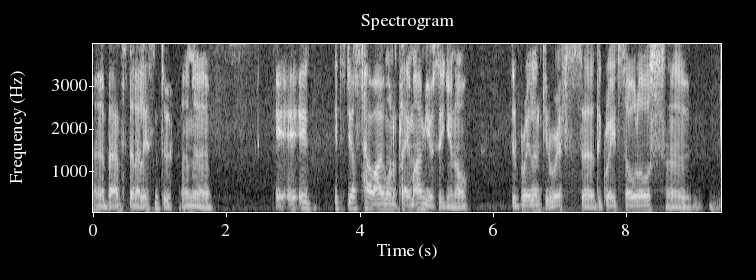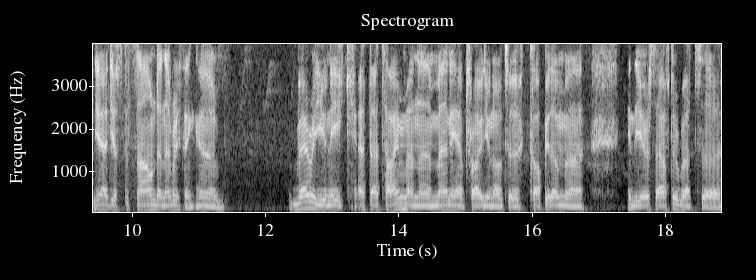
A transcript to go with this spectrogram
uh, bands that i listened to. And uh, it, it, it's just how i want to play my music you know. The brilliant riffs uh, the great solos yeah just the sound and everything very unique at that time, and uh, many have tried, you know, to copy them uh, in the years after, but uh,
